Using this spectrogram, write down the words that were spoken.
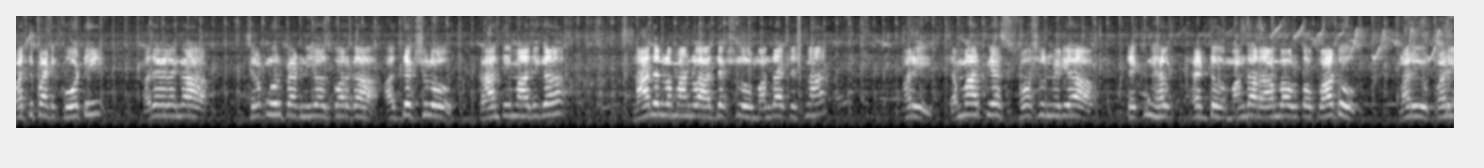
పత్తిపాటి కోటి అదేవిధంగా చిలకలూరుపేట నియోజకవర్గ అధ్యక్షులు క్రాంతి మాదిగ నాదెండ్ల మండల అధ్యక్షులు మందాకృష్ణ మరి MRPS social media technical head Manda రాంబాబులతో పాటు మరియు మరి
